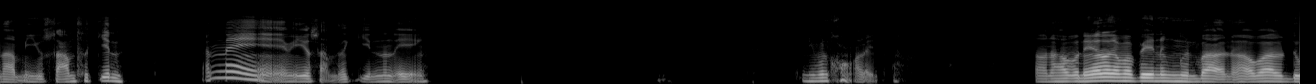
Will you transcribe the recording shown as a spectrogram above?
นะครับมีอยู่สามสกิน อันแน่มีอยู่สามสกินนั่นเองอันนี้มันของอะไรเนี่ยเอานะครับ วันนี้เราจะมาเป็นหนึ่งหมื่นบาทนะครับว่าดู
